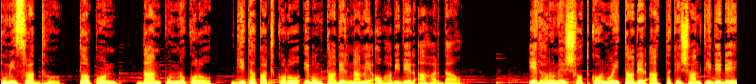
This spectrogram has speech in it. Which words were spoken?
তুমি শ্রাদ্ধ, তর্পণ দান পুণ্য করো গীতা পাঠ করো এবং তাদের নামে অভাবীদের আহার দাও। এ ধরনের সৎকর্মই তাদের আত্মাকে শান্তি দেবে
